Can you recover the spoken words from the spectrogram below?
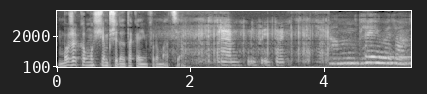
Może komuś się przyda taka informacja. Come play with us.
